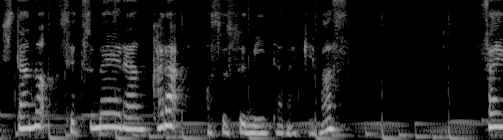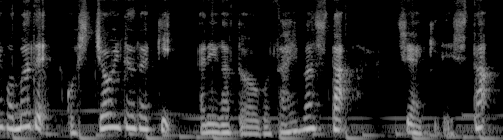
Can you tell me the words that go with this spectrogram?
下の説明欄からお進みいただけます。最後までご視聴いただきありがとうございました。千秋でした。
